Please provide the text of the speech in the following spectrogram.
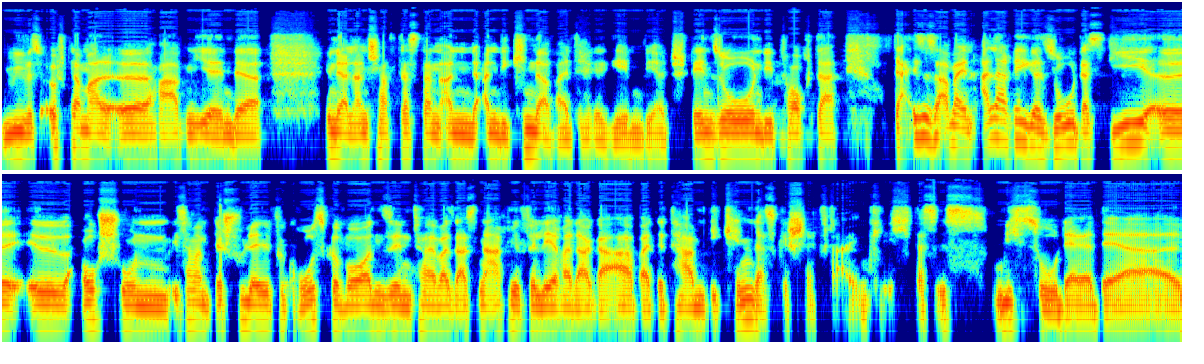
wie wir es öfter mal äh, haben hier in der, in der Landschaft, dass dann an, an die Kinder weitergegeben wird. Den Sohn, die Tochter. Da ist es aber in aller Regel so, dass die äh, äh, auch schon, ich sag mal, mit der Schülerhilfe groß geworden sind, teilweise als Nachhilfelehrer da gearbeitet haben. Die kennen das Geschäft eigentlich. Das ist nicht so der, der,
